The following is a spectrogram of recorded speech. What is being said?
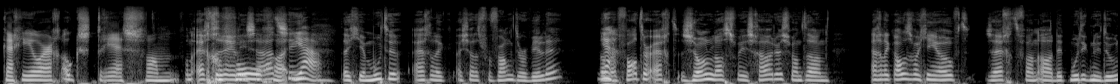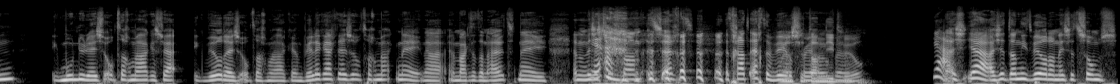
krijg je heel erg ook stress van Van echt realisatie Ja, dat je moeten eigenlijk, als je dat vervangt door willen, dan Ja. valt er echt zo'n last van je schouders. Want dan eigenlijk alles wat je in je hoofd zegt van, oh, dit moet ik nu doen. Ik moet nu deze opdracht maken. Dus ja, ik wil deze opdracht maken. En wil ik eigenlijk deze opdracht maken? Nee. Nou, en maakt het dan uit? Nee. En dan is het Ja. soort van, het is echt, het gaat echt een wereld als je voor het dan niet wil? ja, Als, je- ja, als je het dan niet wil, dan is het soms,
